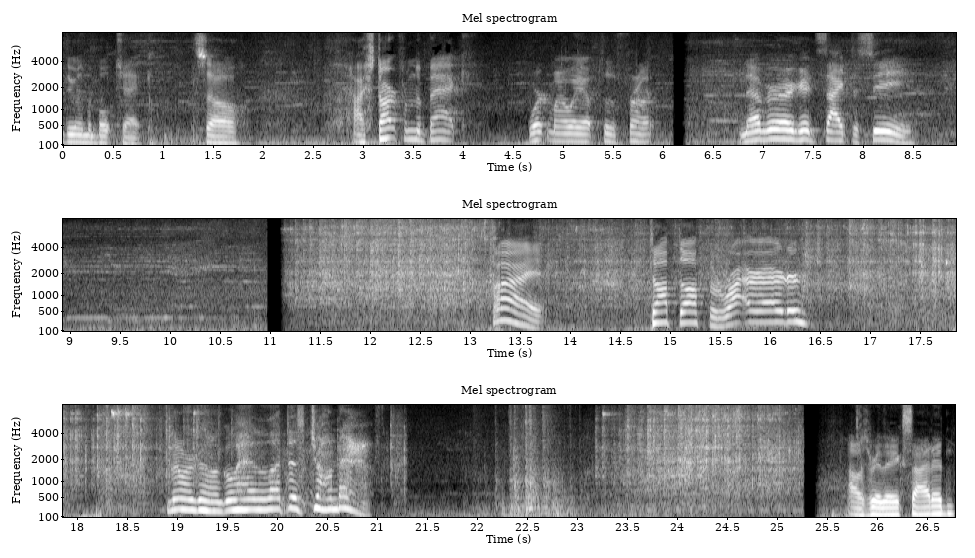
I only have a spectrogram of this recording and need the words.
doing the bolt check. So I start from the back, work my way up to the front. Never a good sight to see. Alright. Topped off the radiator. Now we're gonna go ahead and let this John down. I was really excited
